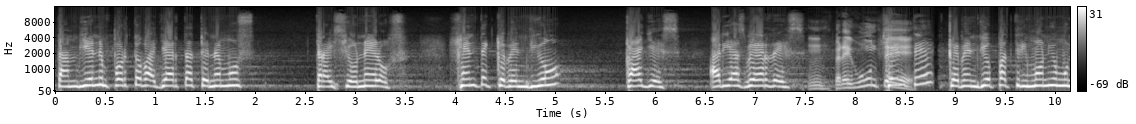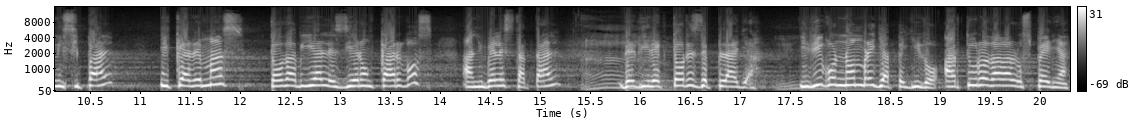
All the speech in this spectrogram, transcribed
también en Puerto Vallarta tenemos traicioneros, gente que vendió calles, áreas verdes, Mm, Pregunte. gente que vendió patrimonio municipal y que además todavía les dieron cargos a nivel estatal Ah. de directores de playa. Y digo nombre y apellido, Arturo Dávalos Peña,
